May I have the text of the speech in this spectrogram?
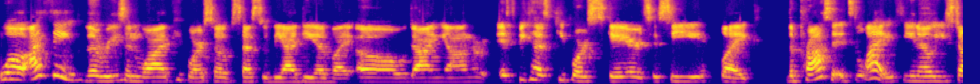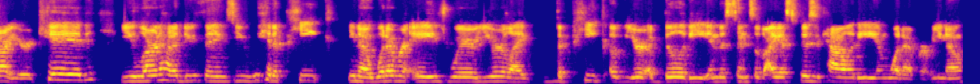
Well, I think the reason why people are so obsessed with the idea of like, oh, dying young, or it's because people are scared to see like the process. It's life, you know. You start, you're a kid, you learn how to do things, you hit a peak, you know, whatever age where you're like the peak of your ability in the sense of, I guess, physicality and whatever, you know.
